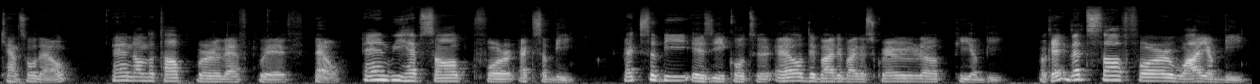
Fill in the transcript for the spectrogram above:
cancelled out, and on the top we're left with L. And we have solved for x of b. x of b is equal to L divided by the square root of p of b. Okay, let's solve for y of b.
